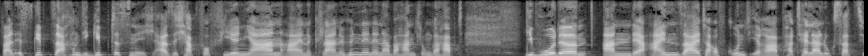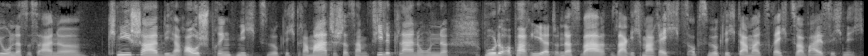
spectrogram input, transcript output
weil es gibt Sachen, die gibt es nicht. Also ich habe vor vielen Jahren eine kleine Hündin in der Behandlung gehabt, die wurde an der einen Seite aufgrund ihrer Patellaluxation, das ist eine Kniescheibe, die herausspringt, nichts wirklich Dramatisches, haben viele kleine Hunde, wurde operiert und das war, sage ich mal, rechts. Ob es wirklich damals rechts war, weiß ich nicht.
